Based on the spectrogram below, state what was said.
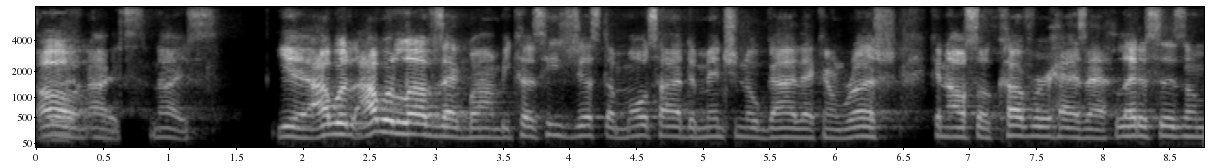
Oh, yeah. nice, nice. Yeah, I would I would love Zach Baun because he's just a multi-dimensional guy that can rush, can also cover, has athleticism,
